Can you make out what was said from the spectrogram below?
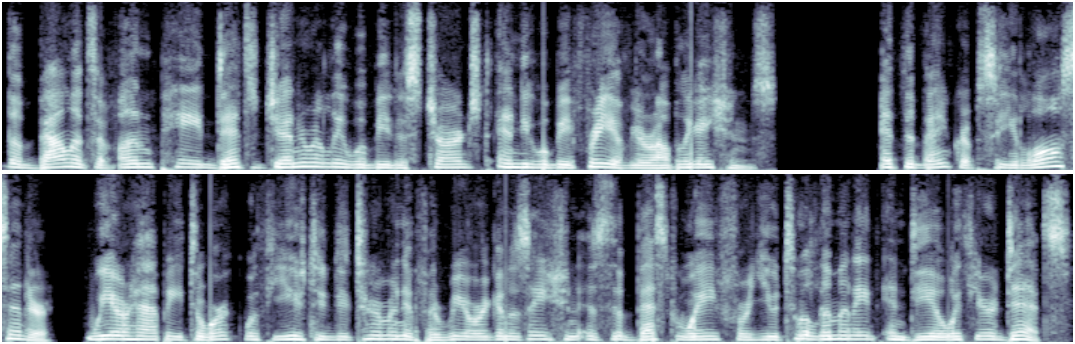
the balance of unpaid debts generally will be discharged and you will be free of your obligations. At the Bankruptcy Law Center, we are happy to work with you to determine if a reorganization is the best way for you to eliminate and deal with your debts.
